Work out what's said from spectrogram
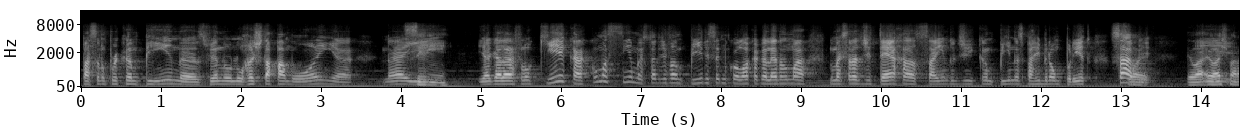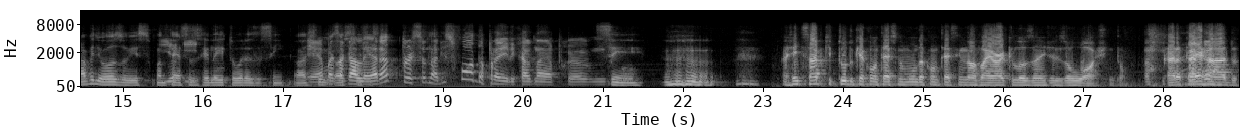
passando por Campinas, vendo no Rancho da Pamonha, né? E, Sim. E a galera falou: o quê, cara? Como assim? Uma história de vampiro e você me coloca a galera numa, numa estrada de terra saindo de Campinas para Ribeirão Preto, sabe? Eu, e... eu acho maravilhoso isso, quando e, tem essas e... releituras assim. Eu acho, é, mas a galera isso... torceu o nariz foda pra ele, cara, na época. Sim. a gente sabe que tudo que acontece no mundo acontece em Nova York, Los Angeles ou Washington. O cara tá errado.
